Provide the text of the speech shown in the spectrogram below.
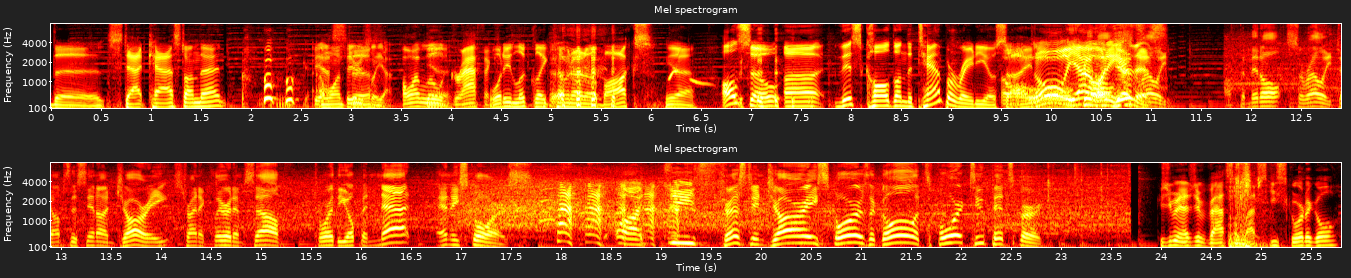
the stat cast on that? Yeah, I want seriously. The, I want a little yeah. graphic. What do he look like coming out of the box? Yeah. Also, uh, this called on the Tampa radio side. Oh, yeah, I want to hear yes, this. Cirelli. Off the middle, Cirelli dumps this in on Jarry. He's trying to clear it himself toward the open net, and he scores. oh, jeez. Tristan Jarry scores a goal. It's 4-2 Pittsburgh. Could you imagine if Vasilevskiy scored a goal?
